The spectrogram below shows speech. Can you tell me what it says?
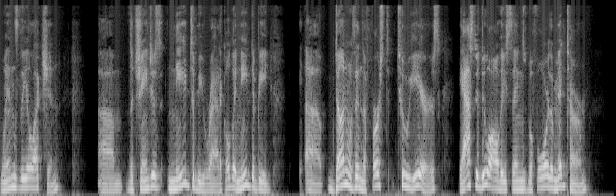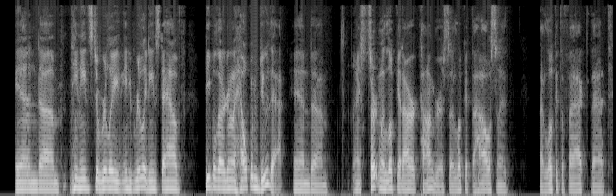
wins the election. Um, the changes need to be radical. They need to be uh, done within the first two years he has to do all these things before the midterm, and um, he needs to really he really needs to have people that are going to help him do that. And um, I certainly look at our Congress. I look at the House, and I, I look at the fact that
